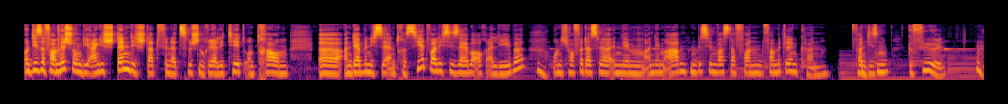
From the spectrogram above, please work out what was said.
und diese Vermischung, die eigentlich ständig stattfindet zwischen Realität und Traum, äh, an der bin ich sehr interessiert, weil ich sie selber auch erlebe. Mhm. Und ich hoffe, dass wir in dem, an dem Abend ein bisschen was davon vermitteln können, von diesem Gefühl. Hm.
